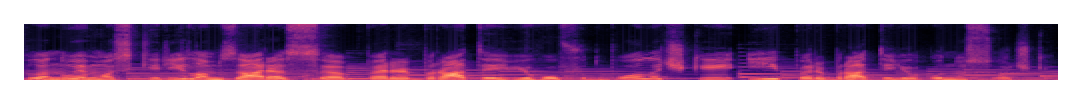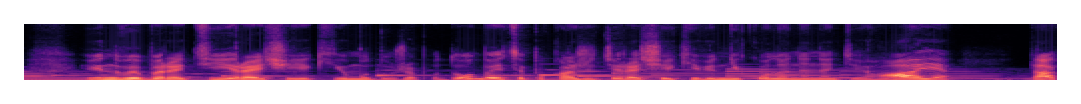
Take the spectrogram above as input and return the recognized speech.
Плануємо з Кірілом зараз е, перебрати його футболочки і перебрати його носочки. Він вибере ті речі, які йому дуже подобаються, покаже ті речі, які він ніколи не надягає, так?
